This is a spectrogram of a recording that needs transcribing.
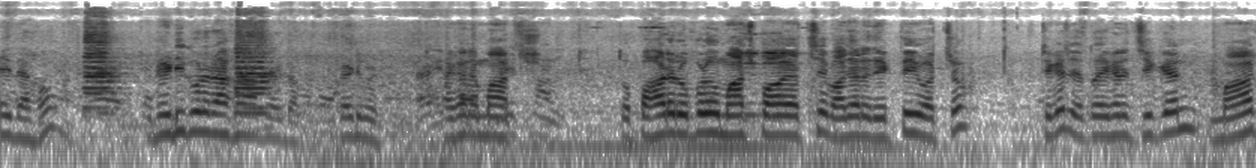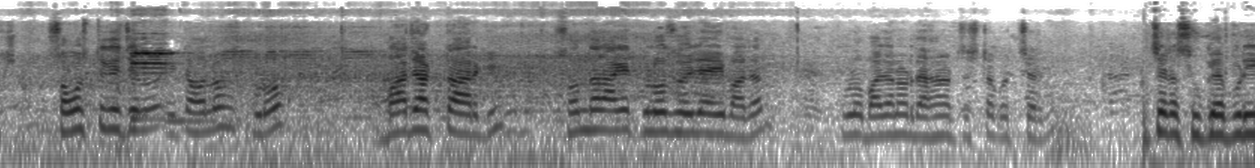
এই দেখো রেডি করে রাখা আছে একদম রেডিমেড এখানে মাছ। তো পাহাড়ের উপরেও মাছ পাওয়া যাচ্ছে, বাজারে দেখতেই পাচ্ছ। ঠিক আছে? তো এখানে চিকেন, মাছ, সমস্ত কিছু এটা হলো পুরো বাজারটা আর কি। সন্ধ্যার আগে ক্লোজ হয়ে যায় এই বাজার। পুরো বাজানোর দেখানোর চেষ্টা করছে আর কি। হচ্ছে এটা সুকিয়াপুরি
